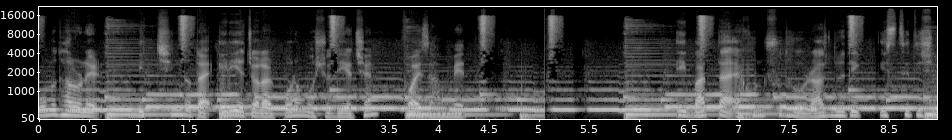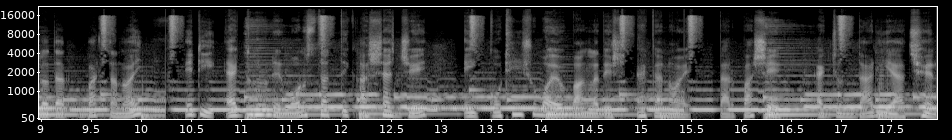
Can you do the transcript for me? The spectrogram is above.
কোনো ধরনের বিচ্ছিন্নতা এড়িয়ে চলার পরামর্শ দিয়েছেন ফয়েজ আহমেদ। এই বার্তা এখন শুধু রাজনৈতিক স্থিতিশীলতার বার্তা নয়, এটি এক ধরনের মনস্তাত্ত্বিক আশ্বাস যে এই কঠিন সময়েও বাংলাদেশ একা নয়, তার পাশে একজন দাঁড়িয়ে আছেন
